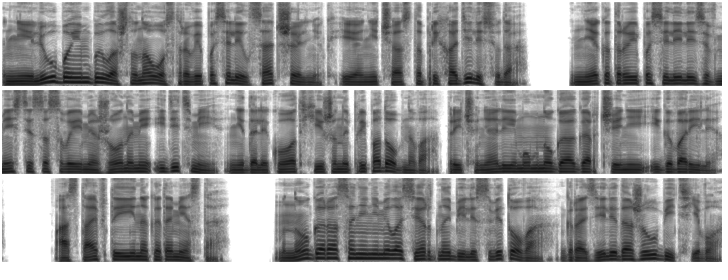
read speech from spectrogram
Не любо им было, что на острове поселился отшельник, и они часто приходили сюда. Некоторые поселились вместе со своими женами и детьми недалеко от хижины преподобного, причиняли ему много огорчений и говорили «Оставь ты, инок, это место, много раз они немилосердно били святого, грозили даже убить его,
